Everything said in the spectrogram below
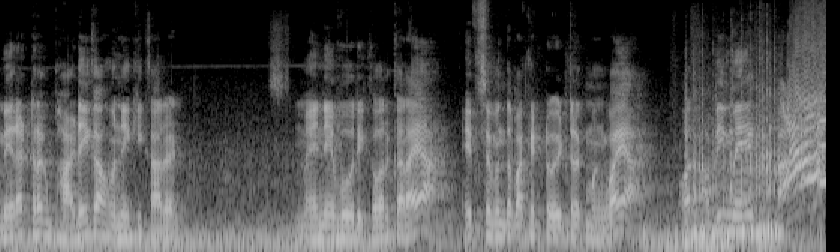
मेरा ट्रक भाड़े का होने के कारण मैंने वो रिकवर कराया एफ़ सेवन दबा के टॉय ट्रक मंगवाया और अभी मैं एक आ!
